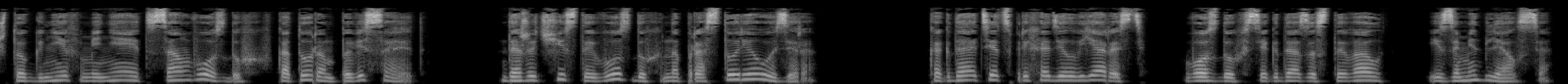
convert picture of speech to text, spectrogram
что гнев меняет сам воздух, в котором повисает? Даже чистый воздух на просторе озера. Когда отец приходил в ярость, воздух всегда застывал и замедлялся,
